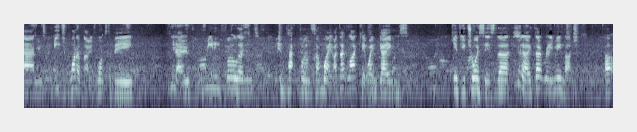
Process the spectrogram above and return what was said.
And each one of those wants to be, you know, meaningful and impactful in some way. I don't like it when games give you choices that, you know, don't really mean much. Uh,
